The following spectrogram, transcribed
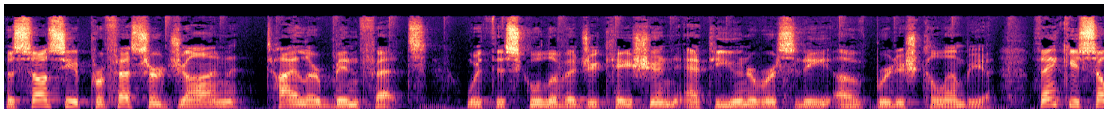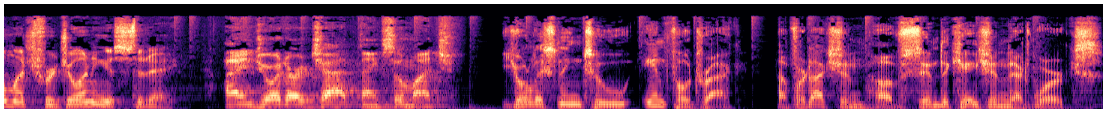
Associate Professor John Tyler Binfet with the School of Education at the University of British Columbia. Thank you so much for joining us today. I enjoyed our chat. Thanks so much. You're listening to InfoTrack, a production of Syndication Networks.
